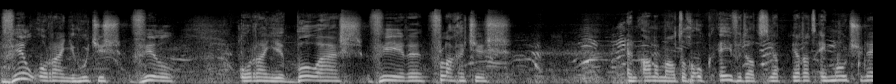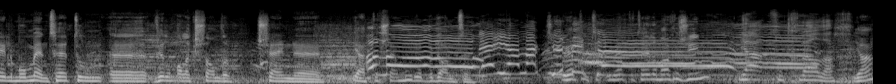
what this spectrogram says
Veel oranje hoedjes, veel oranje boa's, veren, vlaggetjes. En allemaal toch ook even dat, ja, ja, dat emotionele moment... Hè, toen eh, Willem-Alexander zijn, eh, ja, toch zijn moeder bedankte. Nee, ja, laat je U hebt, het, u hebt het helemaal gezien? Ja, ik vond het geweldig. Ja?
